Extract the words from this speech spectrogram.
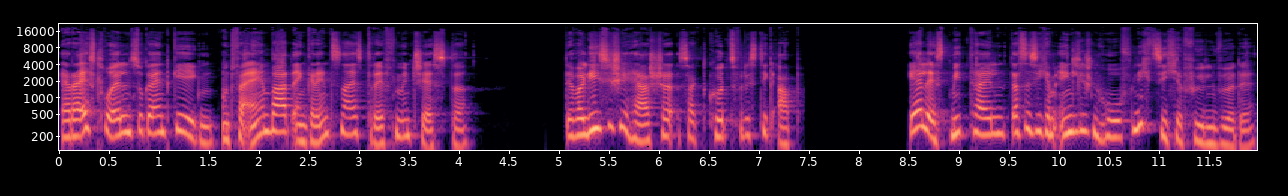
Er reist Llewellyn sogar entgegen und vereinbart ein grenznahes Treffen in Chester. Der walisische Herrscher sagt kurzfristig ab. Er lässt mitteilen, dass er sich am englischen Hof nicht sicher fühlen würde.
